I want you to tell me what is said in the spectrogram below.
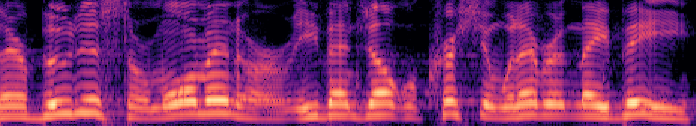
they're Buddhist or Mormon or evangelical Christian, whatever it may be,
